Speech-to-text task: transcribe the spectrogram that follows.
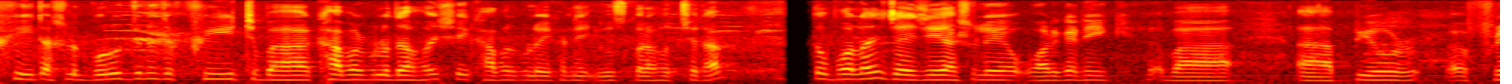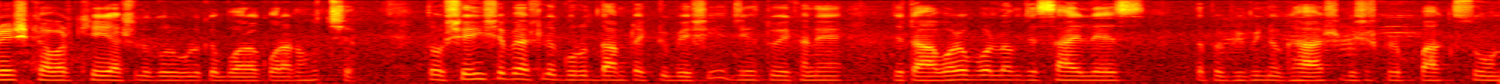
ফিট, আসলে গরুর জন্য যে ফিট বা খাবারগুলো দেওয়া হয়, সেই খাবারগুলো এখানে ইউজ করা হচ্ছে না। তো বলাই যায় যে আসলে অর্গানিক বা পিওর ফ্রেশ খাবার খেয়ে আসলে গরুগুলোকে বড় করানো হচ্ছে। তো সেই হিসেবে আসলে গরুর দামটা একটু বেশি। যেহেতু এখানে যেটা আবারও বললাম যে সাইলেস, তারপর বিভিন্ন ঘাস, বিশেষ করে পাকসুন,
